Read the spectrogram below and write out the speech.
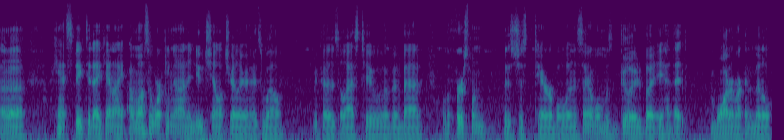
Uh, I can't speak today, can I? I'm also working on a new channel trailer as well because the last two have been bad. Well, the first one was just terrible, and the second one was good, but it had that watermark in the middle.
